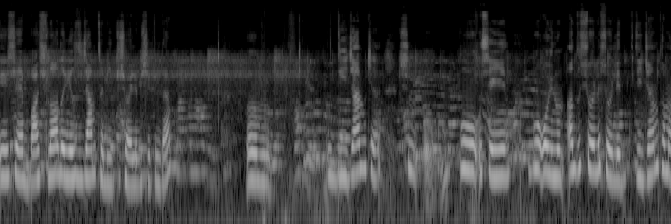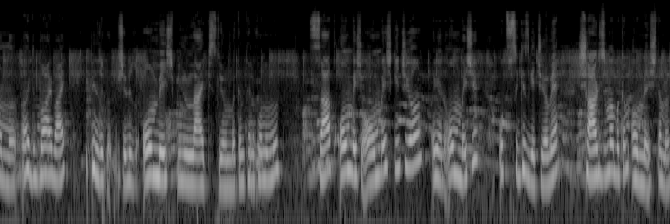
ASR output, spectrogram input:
e, şey başlığa da yazacağım tabii ki şöyle bir şekilde. Im, diyeceğim ki şu bu şeyin bu oyunun adı şöyle şöyle diyeceğim tamam mı? Hadi bay bay. Hepinize görüşürüz. 15 bin like istiyorum. Bakın telefonumun saat 15'e 15 geçiyor. Yani 15'i 38 geçiyor ve şarjıma bakın 15 değil mi?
